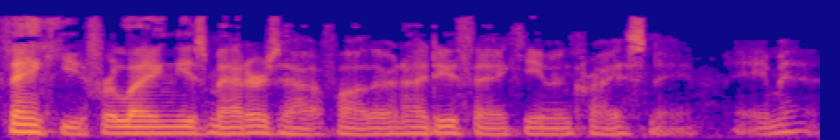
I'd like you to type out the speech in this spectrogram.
Thank you for laying these matters out, Father, and I do thank you in Christ's name. Amen.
